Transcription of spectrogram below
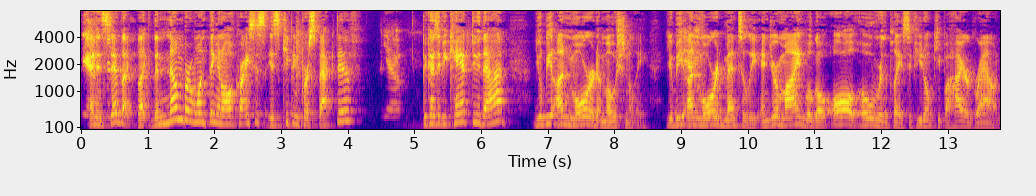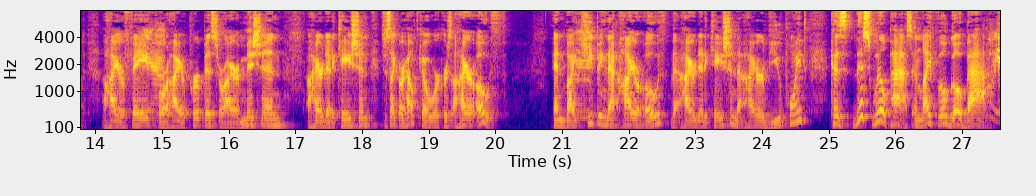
Yeah. And instead like like the number one thing in all of crisis is keeping perspective. yep Because if you can't do that, you'll be unmoored emotionally. You'll be unmoored mentally, and your mind will go all over the place if you don't keep a higher ground, a higher faith, Yeah. or a higher purpose, or a higher mission, a higher dedication. Just like our healthcare workers, a higher oath. And by keeping that higher oath, that higher dedication, that higher viewpoint, because this will pass and life will go back Oh, yeah.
